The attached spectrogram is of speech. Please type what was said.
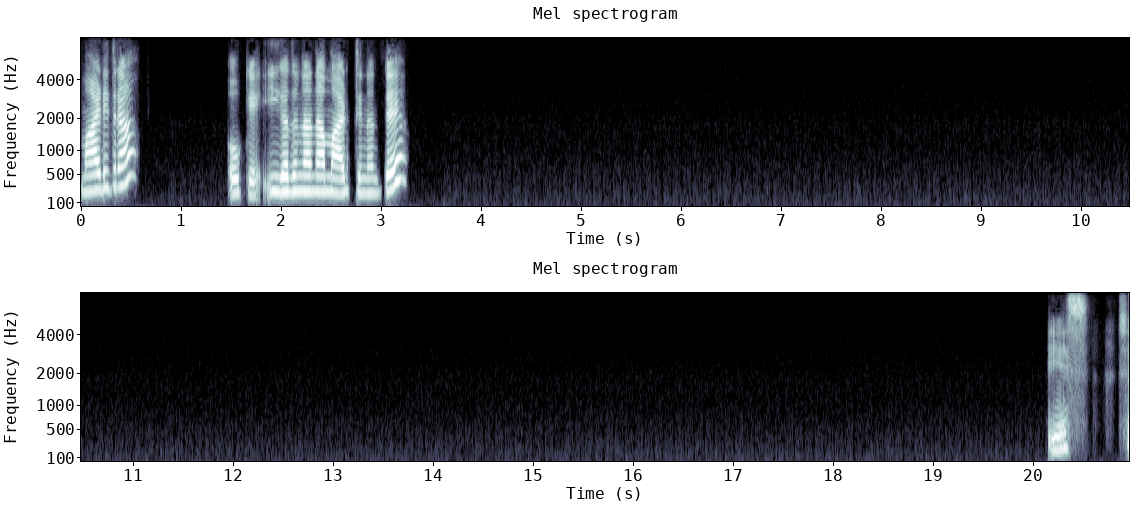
ಮಾಡಿದ್ರಾ? ಓಕೆ ಈಗ ಅದನ್ನ ನಾ ಮಾಡ್ತೀನಂತೆ. ಎಸ್ ಸೊ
